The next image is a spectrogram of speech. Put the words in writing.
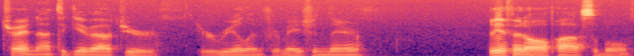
try not to give out your your real information there, if at all possible.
